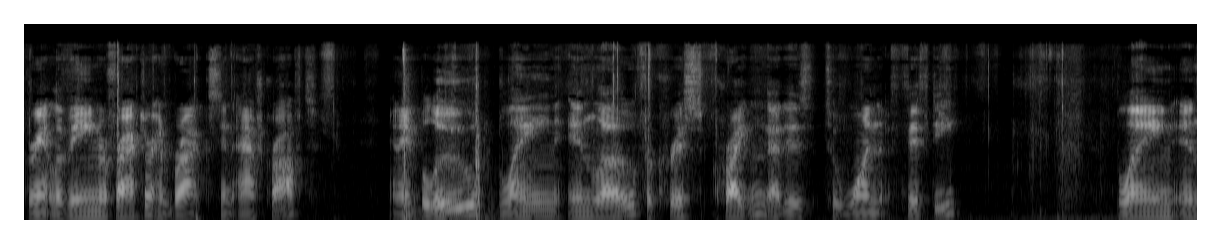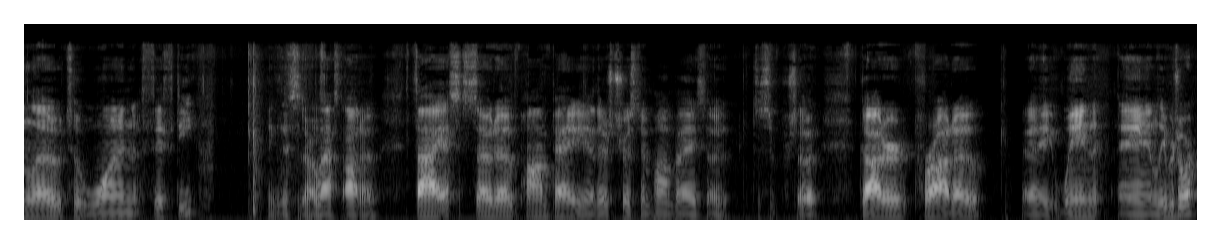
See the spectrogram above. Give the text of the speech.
Grant Lavigne Refractor and Braxton Ashcroft. And a blue Blayne Enlow for Chris Crichton. That is to 150. Blayne Enlow to 150. I think this is our last auto. Thias, Soto, Pompey. Yeah, there's Tristan Pompey, so just so it. Goddard, Prado. A Win and Liberatore.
